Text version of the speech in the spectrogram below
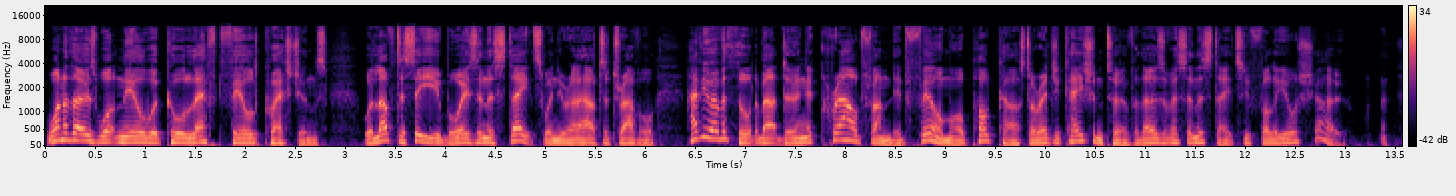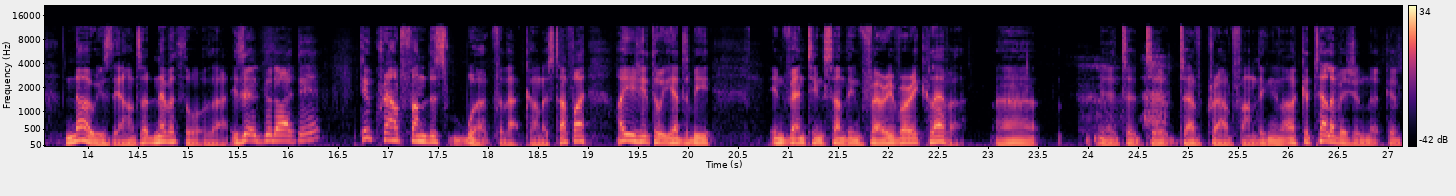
One of those what Neil would call left field questions. Would love to see you boys in the States when you're allowed to travel. Have you ever thought about doing a crowd funded film or podcast or education tour for those of us in the States who follow your show? no, is the answer. I'd never thought of that. Is it a good idea? Do crowdfunders work for that kind of stuff? I, I usually thought you had to be inventing something very, very clever. Uh, you know, to, to, to have crowdfunding, like a television that could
